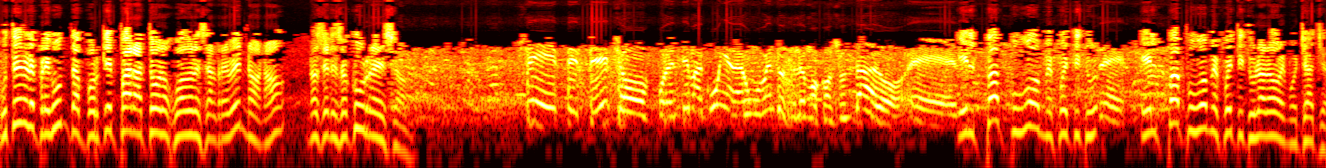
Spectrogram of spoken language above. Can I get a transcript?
¿Usted no le pregunta por qué para a todos los jugadores al revés? No, ¿no? No se les ocurre eso. Sí, hecho, por el tema Cuña en algún momento se lo hemos consultado. Eh... El Papu Gómez fue titular. Sí. El Papu Gómez fue titular hoy, muchacha.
